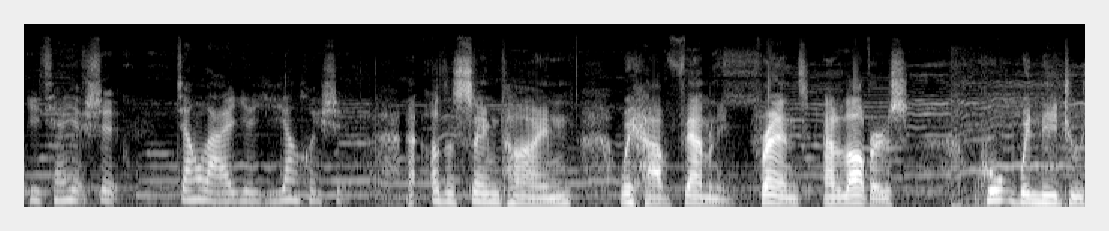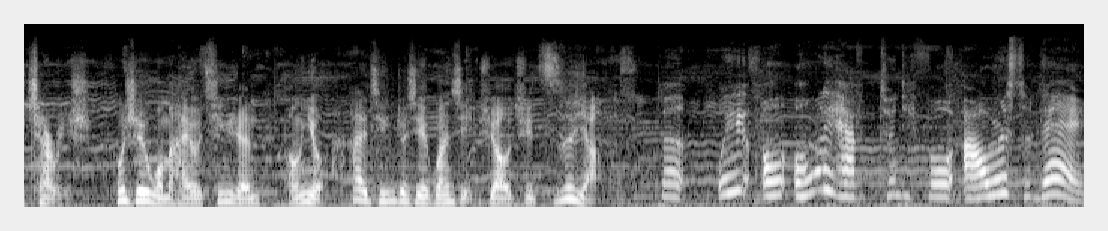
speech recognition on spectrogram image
以前也是，将来也一样会是。 And at the same time, we have family, friends, and lovers who we need to cherish. 同时，我们还有亲人、朋友、爱情这些关系需要去滋养。 But we all only have 24 hours a day,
